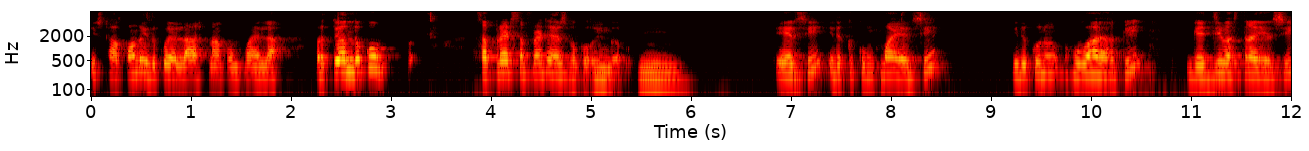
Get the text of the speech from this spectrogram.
ಇಷ್ಟ ಹಾಕೊಂಡು ಇದಕ್ಕೂ ಎಲ್ಲ ಅರ್ಶಿನ ಕುಂಕುಮ ಎಲ್ಲ ಪ್ರತಿಯೊಂದಕ್ಕೂ ಸಪ್ರೇಟ್ ಸಪ್ರೇಟ್ ಏರಿಸ್ಬೇಕು ಹಿಂಗ. ಏರಿಸಿ ಇದಕ್ಕೆ ಕುಂಕುಮ ಏರಿಸಿ ಇದಕ್ಕೂ ಹೂವ ಹಾಕಿ ಗೆಜ್ಜಿ ವಸ್ತ್ರ ಏರಿಸಿ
